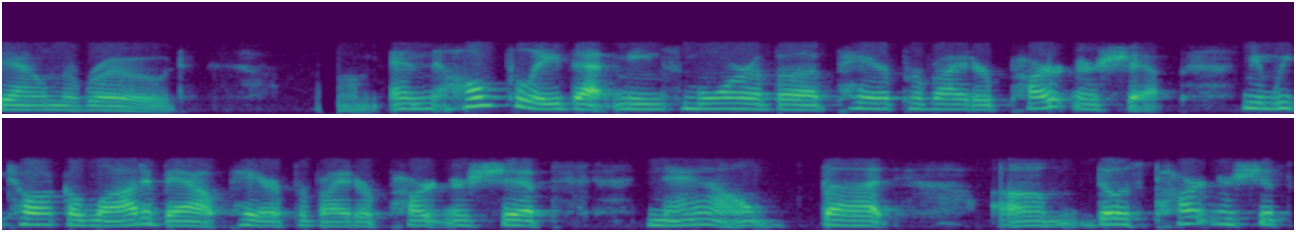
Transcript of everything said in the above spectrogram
down the road. Um, and hopefully that means more of a payer provider partnership. I mean, we talk a lot about payer provider partnerships now, but um, those partnerships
